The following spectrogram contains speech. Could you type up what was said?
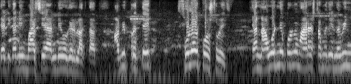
त्या ठिकाणी मासे अंडे वगैरे लागतात. आम्ही प्रत्येक सोलर कोल्ड स्टोरेज या नावडण्यापूर्ण महाराष्ट्रामध्ये नवीन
